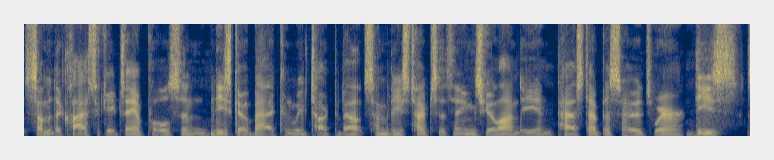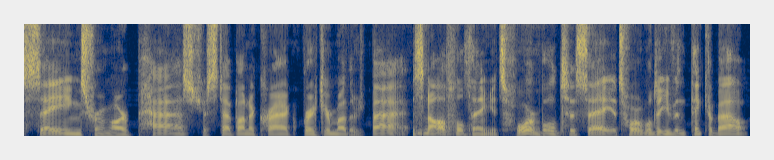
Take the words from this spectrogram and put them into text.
some of the classic examples, and these go back, and we've talked about some of these types of things, Yolandi, in past episodes, where these sayings from our past, just step on a crack, break your mother's back. It's an awful thing. It's horrible to say. It's horrible to even think about.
